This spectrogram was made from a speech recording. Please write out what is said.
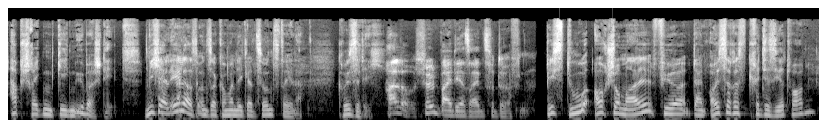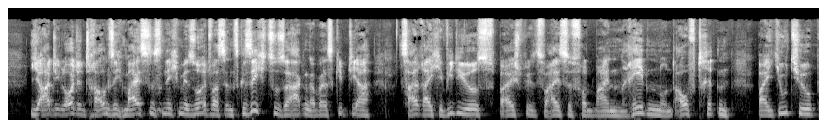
abschreckend gegenübersteht. Michael Ehlers, unser Kommunikationstrainer. Grüße dich. Hallo, schön bei dir sein zu dürfen. Bist du auch schon mal für dein Äußeres kritisiert worden? Ja, die Leute trauen sich meistens nicht mehr so etwas ins Gesicht zu sagen, aber es gibt ja zahlreiche Videos beispielsweise von meinen Reden und Auftritten bei YouTube.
